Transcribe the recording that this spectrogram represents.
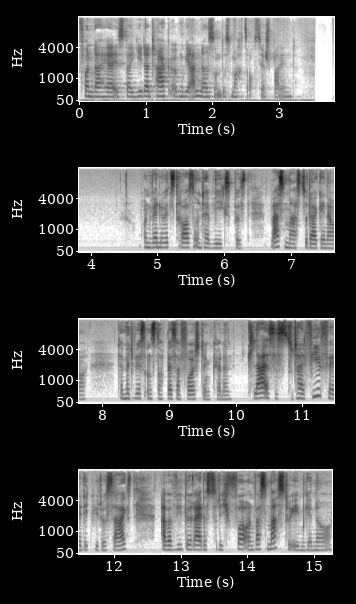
Von daher ist da jeder Tag irgendwie anders und das macht es auch sehr spannend. Und wenn du jetzt draußen unterwegs bist, was machst du da genau, damit wir es uns noch besser vorstellen können? Klar ist es total vielfältig, wie du sagst, aber wie bereitest du dich vor und was machst du eben genau?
